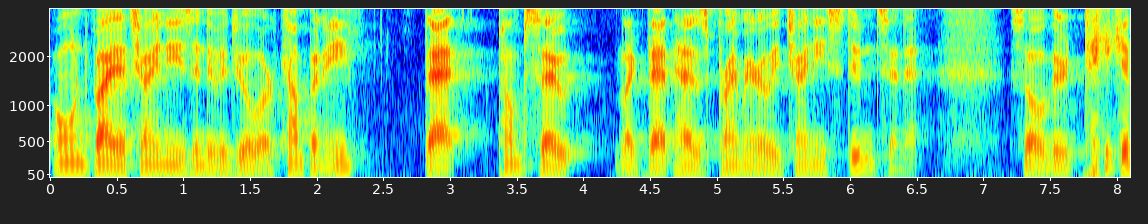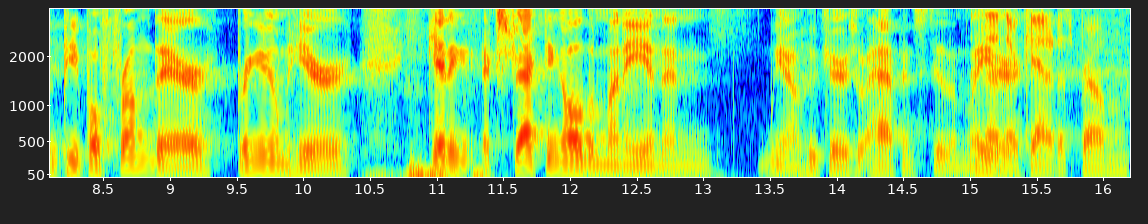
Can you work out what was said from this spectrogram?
owned by a Chinese individual or company that pumps out, like that has primarily Chinese students in it. So they're taking people from there, bringing them here, getting, extracting all the money, and then, you know, who cares what happens to them later. they're Canada's problem.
